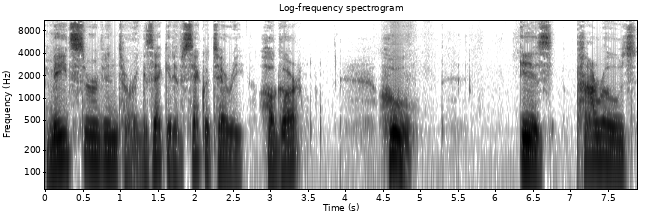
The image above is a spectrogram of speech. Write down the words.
maidservant, her executive secretary, Hagar, who is Paro's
